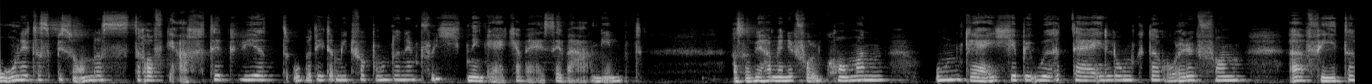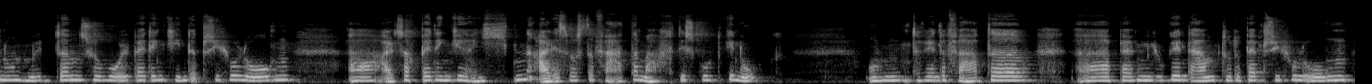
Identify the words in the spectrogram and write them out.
ohne dass besonders darauf geachtet wird, ob er die damit verbundenen Pflichten in gleicher Weise wahrnimmt. Also wir haben eine vollkommen ungleiche Beurteilung der Rolle von äh, Vätern und Müttern, sowohl bei den Kinderpsychologen äh, als auch bei den Gerichten. Alles, was der Vater macht, ist gut genug. Und wenn der Vater äh, beim Jugendamt oder beim Psychologen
